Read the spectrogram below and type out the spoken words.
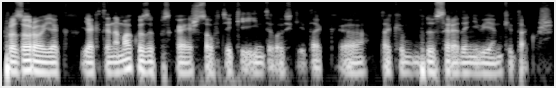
прозоро, як, як ти на Mac запускаєш софт, який інтеловський, так, е, так і буде всередині VM-ки також.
